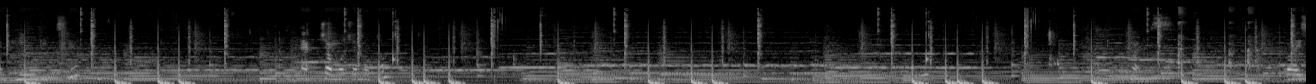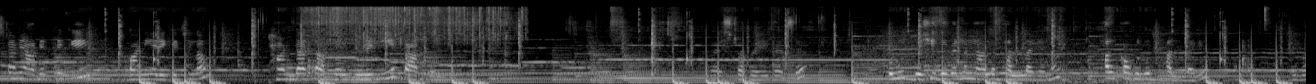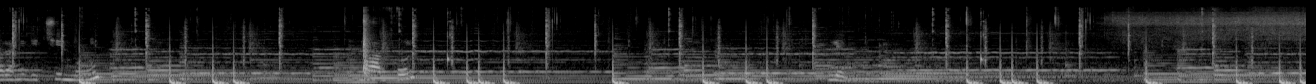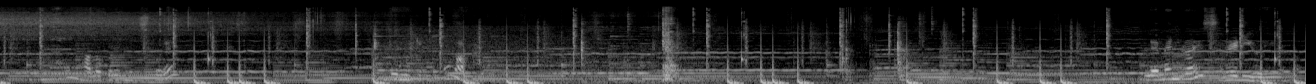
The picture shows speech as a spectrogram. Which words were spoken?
এবার ঘি দিচ্ছি। এক চামচের মতো রাইসটা আমি আগের থেকেই বানিয়ে রেখেছিলাম। ঠান্ডা তারপর করে নিয়ে তারপর রাইসটা হয়ে গেছে। হলুদ বেশি দেবেন না, নাহলে ভালো লাগে না। হালকা হলুদ ভালো লাগে। এবার আমি দিচ্ছি নুন। নারকোল লেবু ভালো করে মিক্স করে দু মিনিটের মতো দেবো। লেমন রাইস রেডি হয়ে গেল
